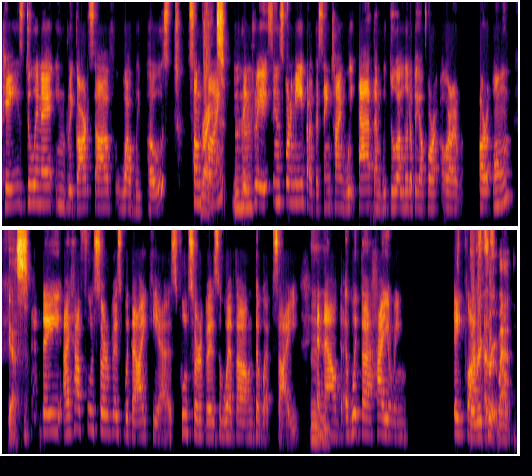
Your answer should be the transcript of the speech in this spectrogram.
pace doing it in regards of what we post. Sometimes right. mm-hmm. they create things for me, but at the same time we add and we do a little bit of our our, our own. Yes. They I have full service with the IKEAs, full service with um the website, mm-hmm. and now with the hiring a plus the recruitment. Well.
